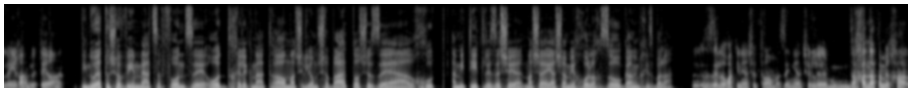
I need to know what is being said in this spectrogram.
לאיראן, לטהרן. פינוי התושבים מהצפון זה עוד חלק מהטראומה של יום שבת, או שזה הערכות אמיתית לזה שמה שהיה שם יכול לחזור גם עם חיזבאללה? זה לא רק עניין של טראומה, זה עניין של אה, הכנת המרחב.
